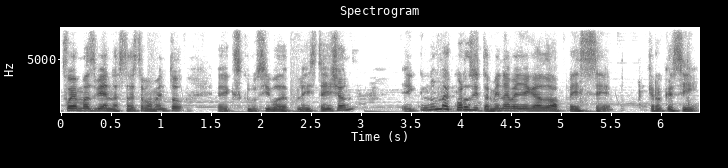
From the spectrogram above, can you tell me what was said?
fue más bien hasta este momento exclusivo de PlayStation no me acuerdo si también había llegado a PC, creo que sí.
